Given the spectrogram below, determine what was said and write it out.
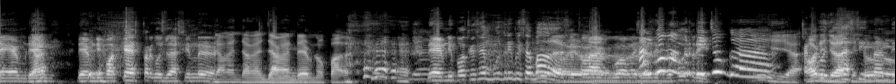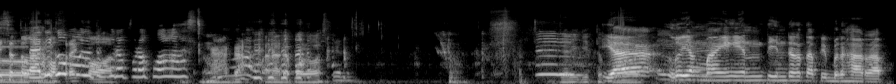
DM DM DM di podcast ntar gue jelasin deh. Jangan jangan jangan DM Nopal. Ya. DM di podcastnya Putri bisa balas Oh, iya, setelah iya, gue iya. kan ngejelasin gue ngerti juga iya. Kan oh, jelasin dulu. nanti setelah. tadi gue mau tetap pura-pura polos Nggak ada. Kan ada followersnya. Jadi gitu. Ya, Iya. lu yang main Tinder tapi berharap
